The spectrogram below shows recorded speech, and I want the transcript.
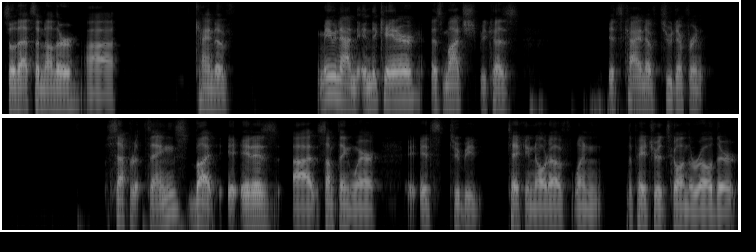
So that's another uh, kind of maybe not an indicator as much because it's kind of two different separate things, but it, it is uh, something where it's to be taken note of when the Patriots go on the road. They're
